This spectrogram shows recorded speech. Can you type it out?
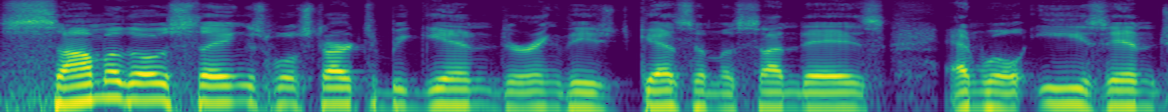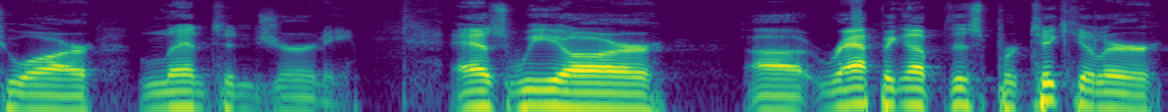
some of those things will start to begin during these Gesima Sundays and we'll ease into our Lenten journey. As we are uh, wrapping up this particular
